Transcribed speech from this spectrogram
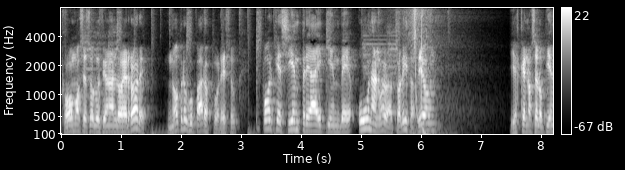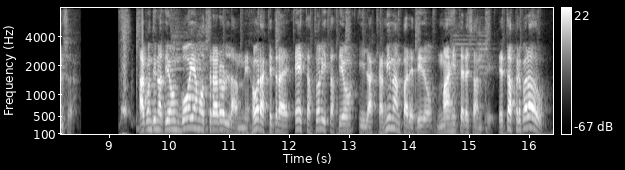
¿cómo se solucionan los errores? No preocuparos por eso, porque siempre hay quien ve una nueva actualización y es que no se lo piensa. A continuación voy a mostraros las mejoras que trae esta actualización y las que a mí me han parecido más interesantes. ¿Estás preparado?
